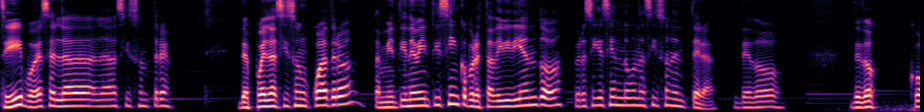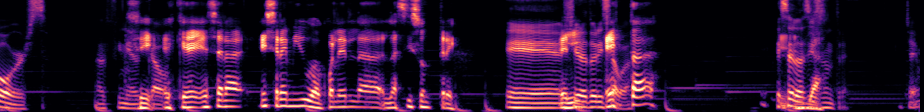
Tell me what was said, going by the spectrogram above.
Sí, pues esa es la, la Season 3. Después la Season 4 también tiene 25, pero está dividida en dos. Pero sigue siendo una Season entera. De dos, de dos covers. Al fin y al cabo. es que esa era, esa era mi duda. ¿Cuál es la, la Season 3? Eh, El- Shira Torizawa. esta. Esa es la ya. Season 3. ¿cachai?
